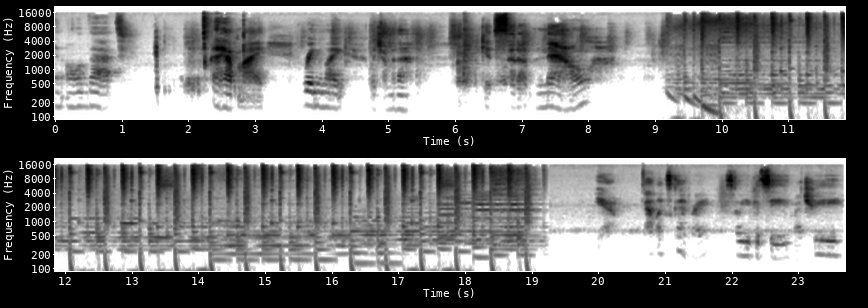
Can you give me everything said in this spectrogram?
and all of that. I have my ring light, which I'm gonna get set up now. So you could see my tree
